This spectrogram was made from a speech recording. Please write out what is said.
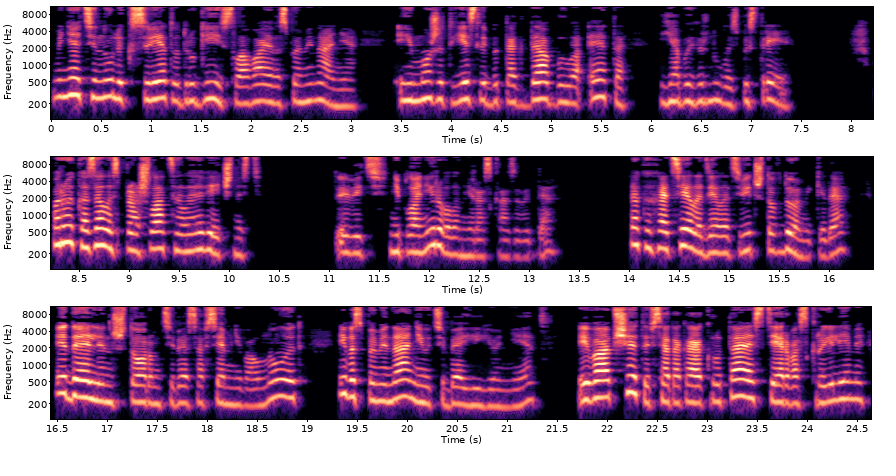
Меня тянули к свету другие слова и воспоминания, и, может, если бы тогда было это, я бы вернулась быстрее. Порой, казалось, прошла целая вечность. Ты ведь не планировала мне рассказывать, да? Так и хотела делать вид, что в домике, да? И Деллин Шторм тебя совсем не волнует, и воспоминаний у тебя ее нет. И вообще ты вся такая крутая стерва с крыльями,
